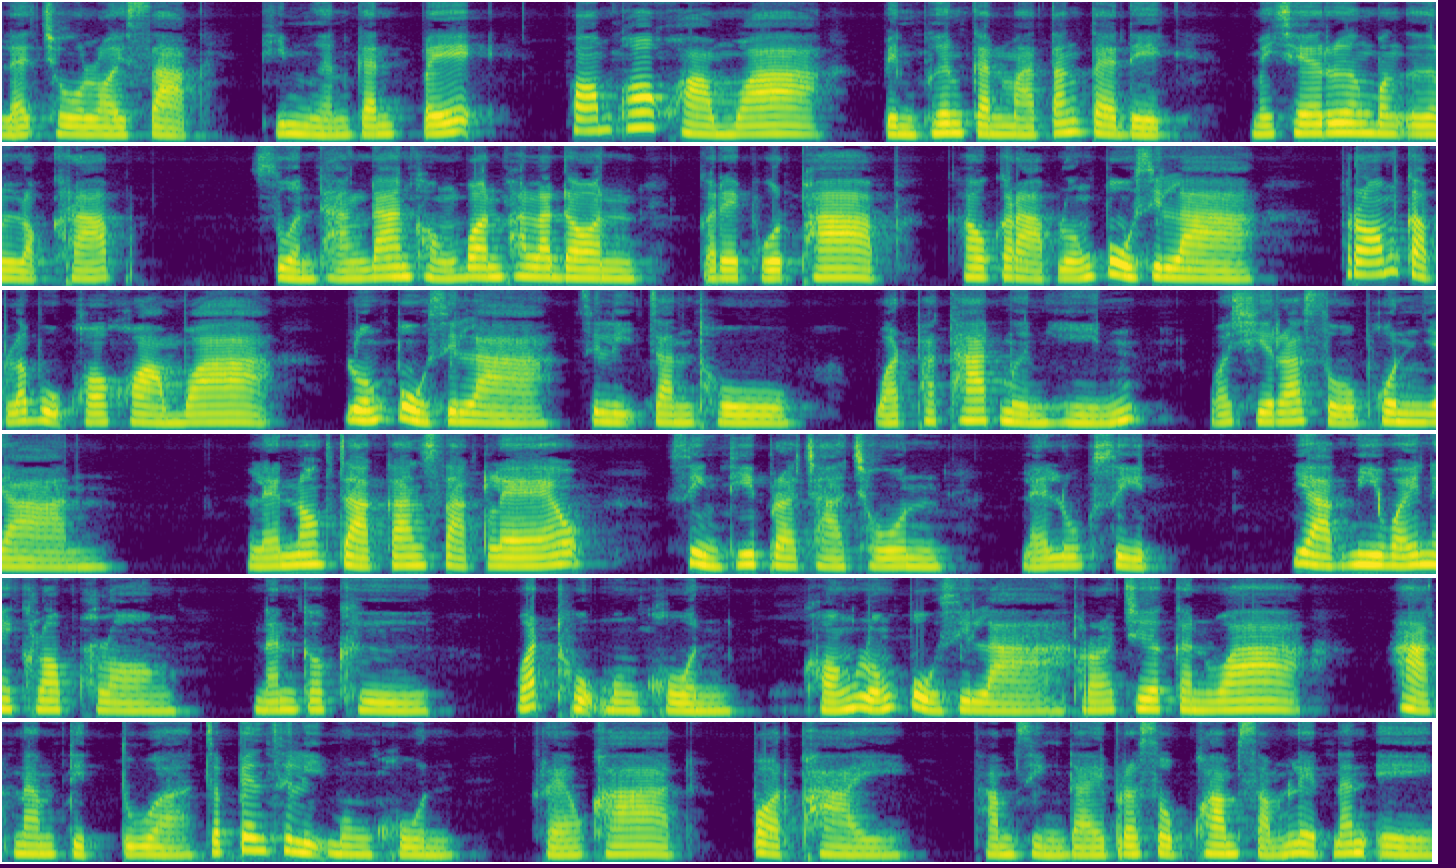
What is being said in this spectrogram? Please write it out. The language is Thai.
และโชว์รอยสักที่เหมือนกันเป๊ะ พร้อมข้อความว่าเป็นเพื่อนกันมาตั้งแต่เด็ก ไม่ใช่เรื่องบังเอิญหรอกครับ ส่วนทางด้านของบอลพาราดอนก็ได้โพสต์ภาพ เข้ากราบหลวงปู่ศิลา พร้อมกับระบุข้อความว่า หลวงปู่ศิลา สิริจันโท วัดพระธาตุหมื่นหิน วชิรโสพลยาน และนอกจากการสักแล้ว สิ่งที่ประชาชนและลูกศิษย์อยากมีไว้ในครอบครอง นั่นก็คือ วัตถุมงคลของหลวงปู่ศิลา เพราะเชื่อกันว่า หากนำติดตัวจะเป็นสิริมงคล แคล้วคลาด ปลอดภัยทำสิ่งใดประสบความสำเร็จนั่นเอง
